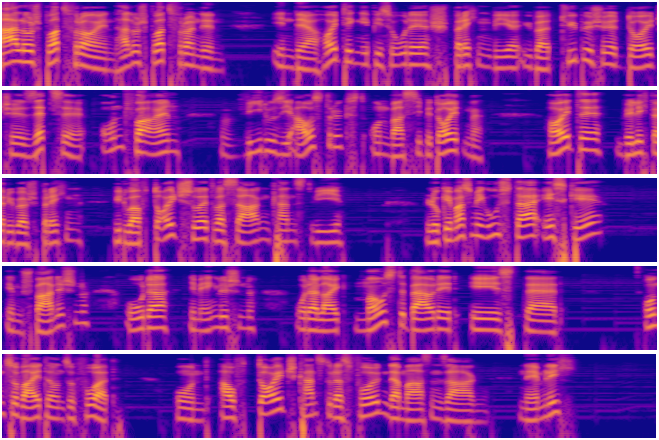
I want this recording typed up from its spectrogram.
Hallo Sportfreund, hallo Sportfreundin. In der heutigen Episode sprechen wir über typische deutsche Sätze und vor allem, wie du sie ausdrückst und was sie bedeuten. Heute will ich darüber sprechen, wie du auf Deutsch so etwas sagen kannst wie Lo que más me gusta es que im Spanischen oder im Englischen oder like most about it is that und so weiter und so fort. Und auf Deutsch kannst du das folgendermaßen sagen, nämlich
